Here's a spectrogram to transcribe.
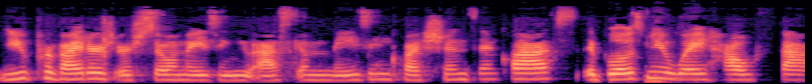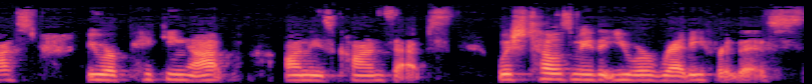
you providers are so amazing. You ask amazing questions in class. It blows me away how fast you are picking up on these concepts, which tells me that you are ready for this.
